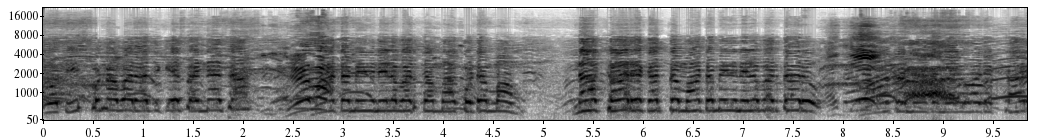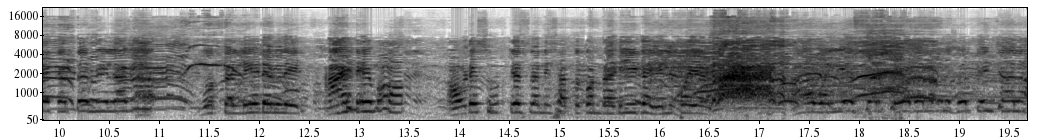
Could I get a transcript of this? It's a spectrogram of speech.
నువ్వు తీసుకున్నావా రాజకీయ సన్యాసం? మాట మీద నిలబడతాం మా కుటుంబం. నా కార్యకర్త మాట మీద నిలబడతారు. మాట మీద నిలబడే కార్యకర్త మీలాగా ఒక్క లీడర్ లేడు. ఆయనేమో ఆవిడే సూట్ కేసులన్నీ సర్దుకొని రెడీగా వెళ్ళిపోయాడు. వైఎస్ఆర్ సోదరులను గుర్తించాలా?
